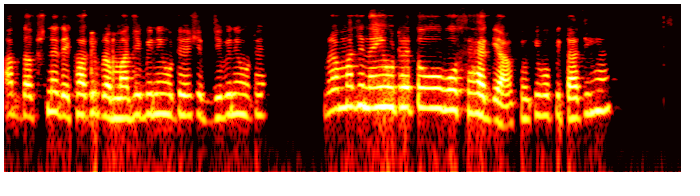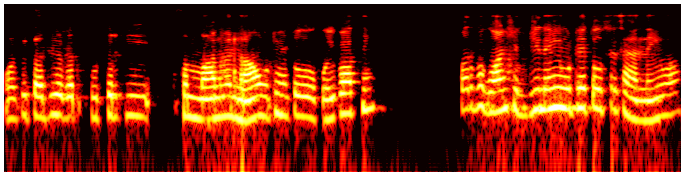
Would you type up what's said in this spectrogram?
अब दक्ष ने देखा कि ब्रह्मा जी भी नहीं उठे, शिव जी भी नहीं उठे। ब्रह्मा जी नहीं उठे तो वो सह गया, क्योंकि वो पिताजी हैं। और पिताजी अगर पुत्र की सम्मान में ना उठे तो कोई बात नहीं। पर भगवान शिव जी नहीं उठे तो उसे सहन नहीं हुआ।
